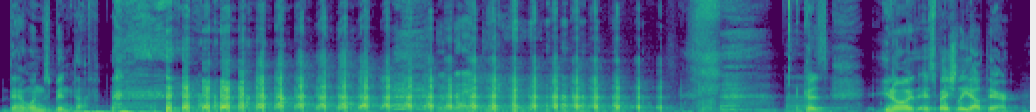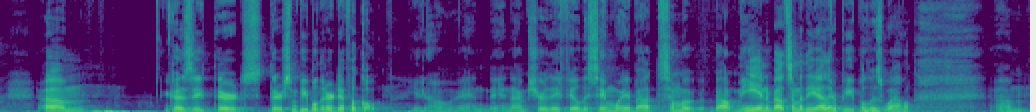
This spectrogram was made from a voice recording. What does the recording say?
That one's been tough. Thank you. Because you know, especially out there, um, because there's there's some people that are difficult, you know, and and I'm sure they feel the same way about some of, about me and about some of the other people as well. Um,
